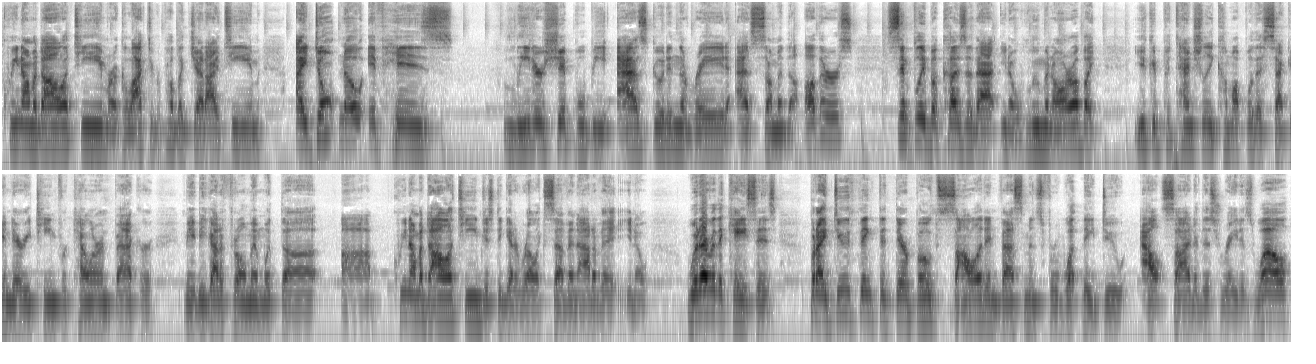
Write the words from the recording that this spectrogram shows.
Queen Amidala team or a Galactic Republic Jedi team. I don't know if his leadership will be as good in the raid as some of the others, simply because of that, you know, Luminara, but you could potentially come up with a secondary team for Kelleran Beq, or maybe you got to throw him in with the uh, Queen Amidala team just to get a Relic 7 out of it, you know, whatever the case is. But I do think that they're both solid investments for what they do outside of this rate as well.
